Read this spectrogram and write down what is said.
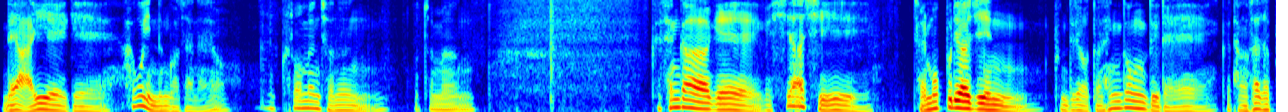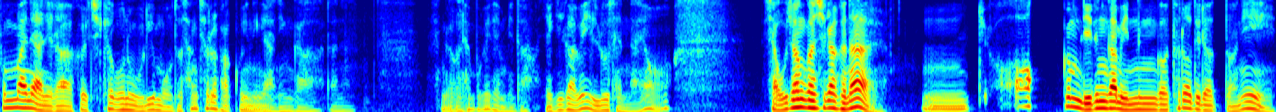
내 아이에게 하고 있는 거잖아요. 그러면 저는 어쩌면 그 생각의 그 씨앗이 잘못 뿌려진 분들의 어떤 행동들에 그 당사자뿐만이 아니라 그걸 지켜보는 우리 모두 상처를 받고 있는 게 아닌가라는 생각을 해보게 됩니다. 얘기가 왜 일로 샜나요? 자, 오정건 씨가 그날, 음, 조금 리듬감 있는 거 틀어드렸더니,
